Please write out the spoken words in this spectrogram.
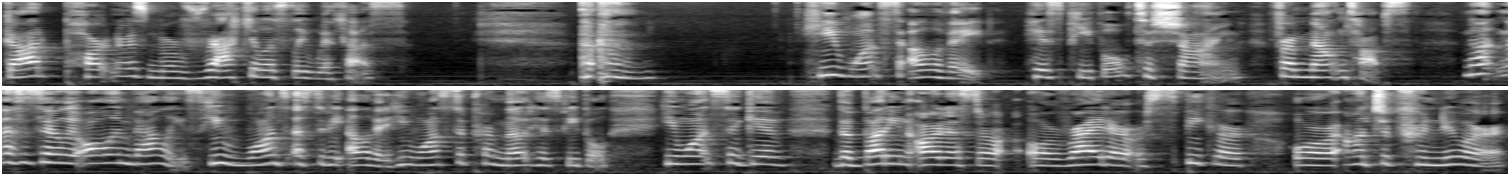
God partners miraculously with us. he wants to elevate his people to shine from mountaintops, not necessarily all in valleys. He wants us to be elevated. He wants to promote his people. He wants to give the budding artist or, or writer or speaker or entrepreneur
